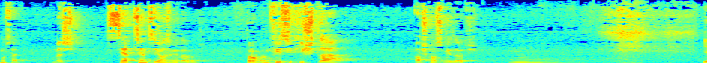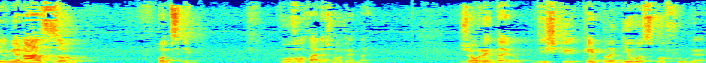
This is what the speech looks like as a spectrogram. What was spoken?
Não sei. Mas 711 mil euros para o benefício que isto dá aos consumidores? Hum. Il mio naso. Ponto seguinte. Vou voltar a João Rendeiro. João Rendeiro diz que quem planeou a sua fuga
